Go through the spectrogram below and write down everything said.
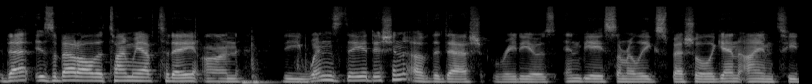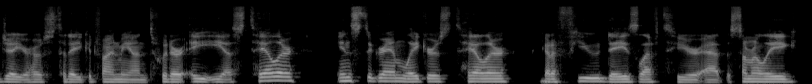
That is about all the time we have today on the Wednesday edition of the Dash Radio's NBA Summer League special. Again, I am TJ, your host today. You can find me on Twitter, AES Taylor, Instagram, Lakers Taylor. Got a few days left here at the Summer League.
